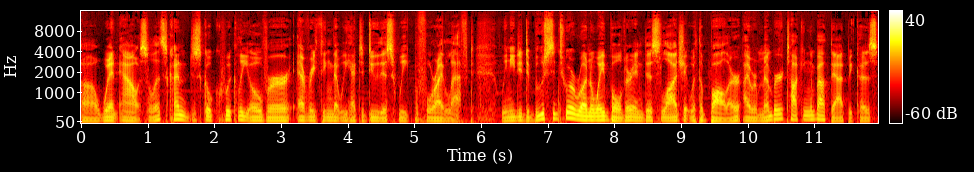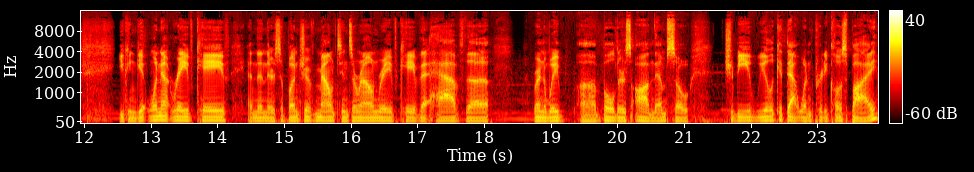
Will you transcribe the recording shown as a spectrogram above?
uh, went out, so let's kind of just go quickly over everything that we had to do this week before I left. We needed to boost into a runaway boulder and dislodge it with a baller. I remember talking about that because you can get one at Rave Cave, and then there's a bunch of mountains around Rave Cave that have the runaway uh, boulders on them. So should be we'll get that one pretty close by.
